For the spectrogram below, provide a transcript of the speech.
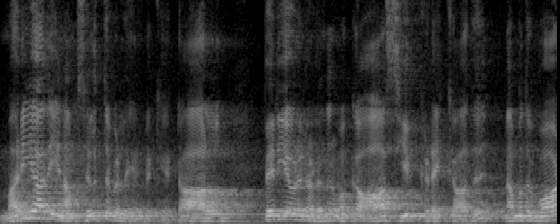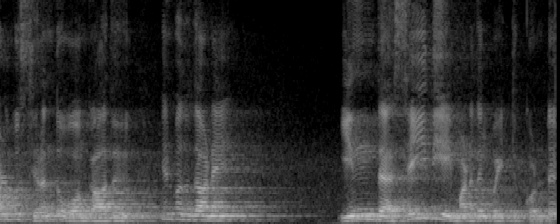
மரியாதையை நாம் செலுத்தவில்லை என்று கேட்டால் பெரியவர்களிடம் நமக்கு ஆசீர் கிடைக்காது நமது வாழ்வு சிறந்து ஓங்காது என்பதுதானே? இந்த செய்தியை மனதில் வைத்துக்கொண்டு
